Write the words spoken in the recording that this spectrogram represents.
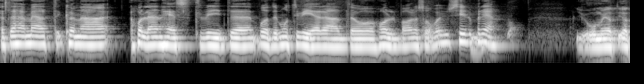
Att det här med att kunna hålla en häst vid eh, både motiverad och hållbar och så. Hur ser du på det? Jo, men jag, jag,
